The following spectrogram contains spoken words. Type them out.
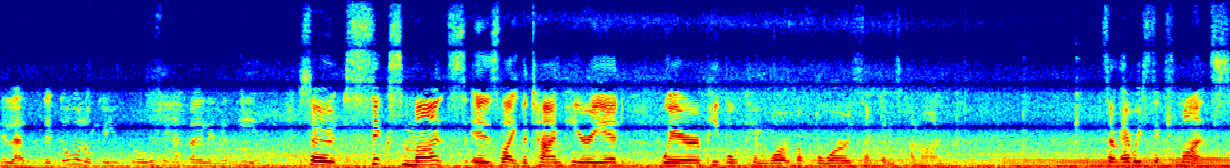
de, la- de todo lo que ellos producen, hasta de la energía. so six months is like the time period where people can work before symptoms come on. So every six months,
